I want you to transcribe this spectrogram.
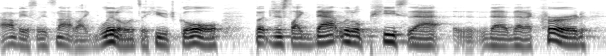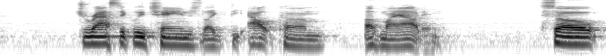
obviously it's not like little, it's a huge goal, but just like that little piece that that that occurred drastically changed like the outcome of my outing. So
